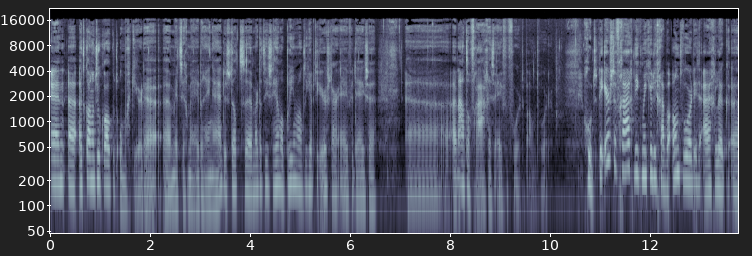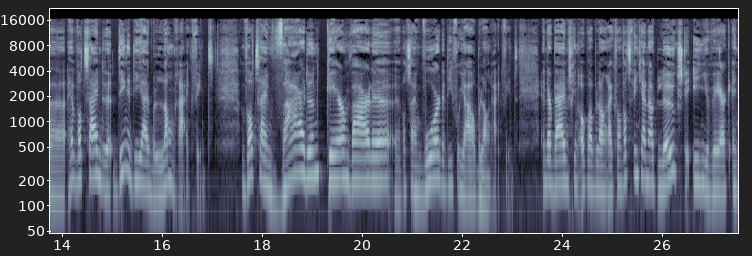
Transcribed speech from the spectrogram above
En uh, het kan natuurlijk ook het omgekeerde uh, met zich meebrengen. Hè? Dus dat, uh, maar dat is helemaal prima, want je hebt eerst daar even deze een aantal vragen eens even voor te beantwoorden. Goed, de eerste vraag die ik met jullie ga beantwoorden is eigenlijk: hè, wat zijn de dingen die jij belangrijk vindt? Wat zijn waarden, kernwaarden? wat zijn woorden die voor jou belangrijk vindt? En daarbij misschien ook wel belangrijk van wat vind jij nou het leukste in je werk en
